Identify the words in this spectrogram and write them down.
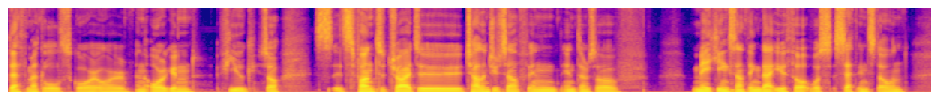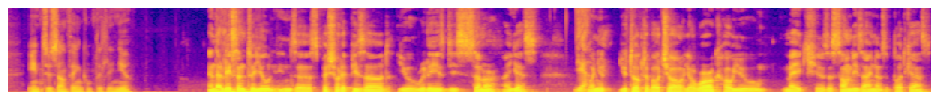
death metal score or an organ fugue. So it's, it's fun to try to challenge yourself in in terms of making something that you thought was set in stone into something completely new. And I listened to you in the special episode you released this summer, I guess. Yeah. When you, you talked about your, your work, how you make uh, the sound design of the podcast.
